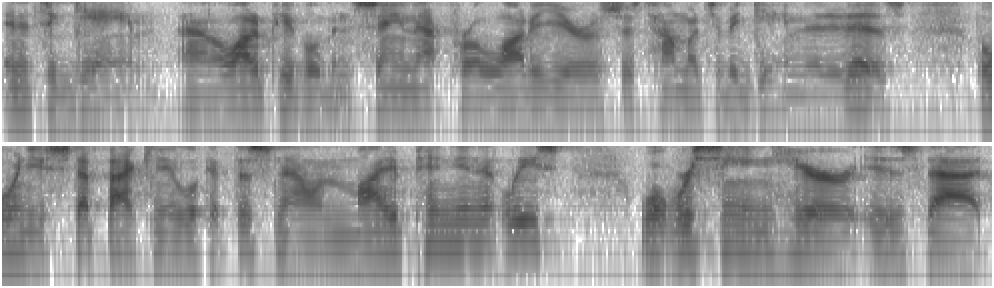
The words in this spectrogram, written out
and it's a game. And a lot of people have been saying that for a lot of years, just how much of a game that it is. But when you step back and you look at this now, in my opinion at least, what we're seeing here is that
